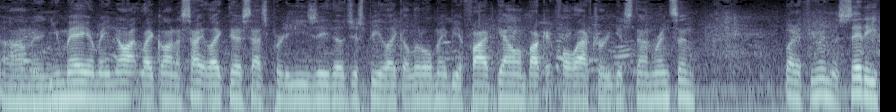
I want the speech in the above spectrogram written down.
Um, and you may or may not like on a site like this. That's pretty easy. They'll just be like a little, maybe a five-gallon bucket full after he gets done rinsing. But if you're in the city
